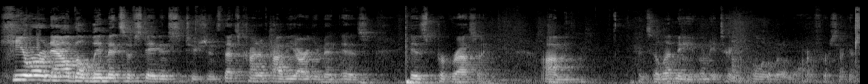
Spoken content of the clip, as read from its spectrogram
Here are now the limits of state institutions. That's kind of how the argument is is progressing. Um, and so let me let me take a little bit of water for a second.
